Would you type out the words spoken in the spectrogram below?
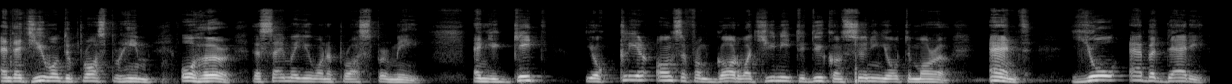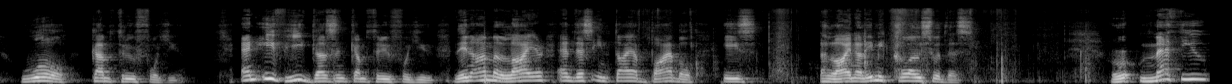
and that you want to prosper him or her the same way you want to prosper me. And you get your clear answer from God what you need to do concerning your tomorrow. And your Abba Daddy will come through for you. And if he doesn't come through for you, then I'm a liar and this entire Bible is a lie. Now let me close with this. Matthew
